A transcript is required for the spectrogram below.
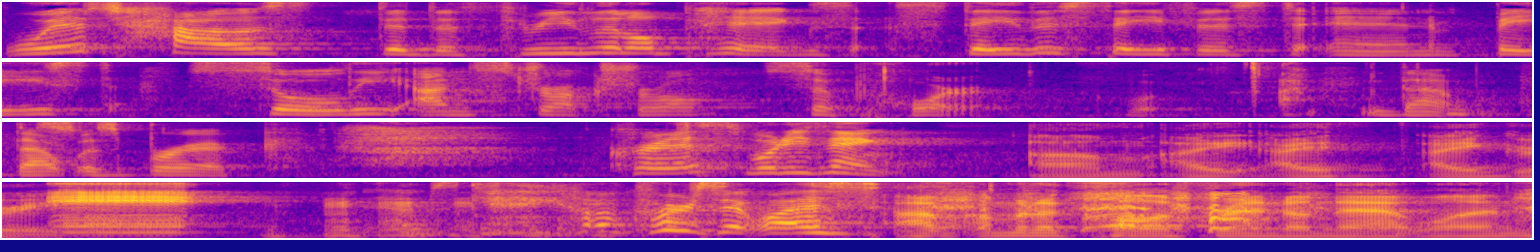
Which house did the three little pigs stay the safest in based solely on structural support? That that was brick. Chris, what do you think? Um, I, I, I agree. Eh. I'm just kidding. Of course it was. I'm, I'm going to call a friend on that one.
